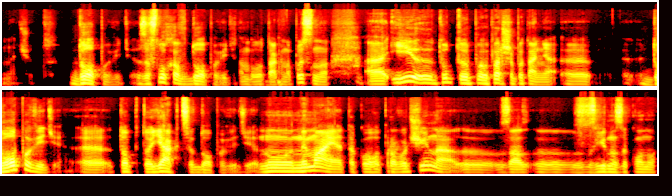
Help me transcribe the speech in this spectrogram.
Значить, доповідь, заслухав доповідь. Там було так написано. Е, І тут е, перше питання: Е, доповіді, Е, тобто, як це доповіді? Ну немає такого правочина е, за е, згідно закону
